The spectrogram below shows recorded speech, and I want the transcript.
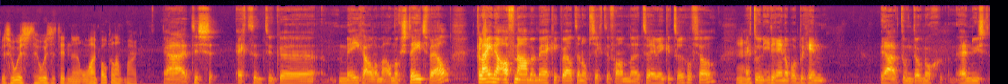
Dus hoe is, het- hoe is het in eh, online pokerland, Mark? Ja, het is echt natuurlijk eh, mega allemaal. Nog steeds wel. Kleine afname merk ik wel ten opzichte van twee weken terug of zo. Mhm. Echt toen iedereen op het begin, ja, toen het ook nog, en nu is het,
